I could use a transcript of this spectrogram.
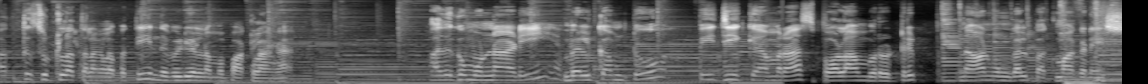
பத்து சுற்றுலாத்தலங்களை பற்றி இந்த வீடியோவில் நம்ம பார்க்கலாங்க. அதுக்கு முன்னாடி வெல்கம் டு பிஜி கேமராஸ் போலாம் ஒரு ட்ரிப் நான் உங்கள் பத்மா கணேஷ்.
